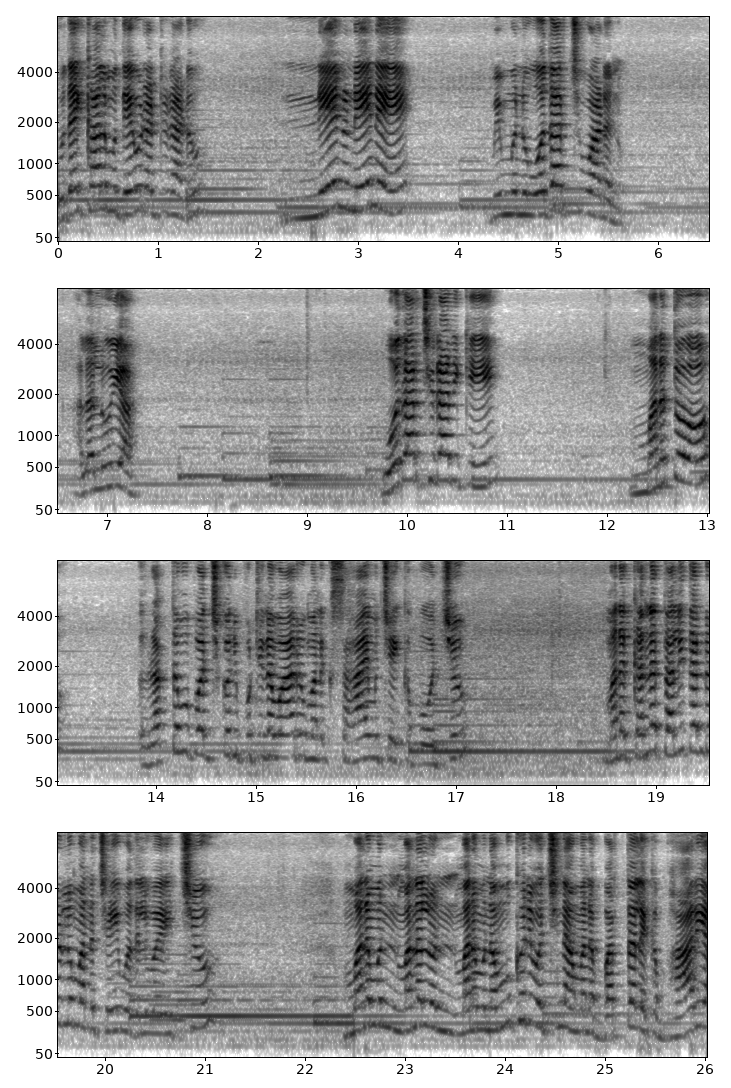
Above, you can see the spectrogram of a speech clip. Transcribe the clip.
ఉదయకాలము దేవుడు అంటున్నాడు నేను నేనే మిమ్మల్ని ఓదార్చువాడను. అలలుయ ఓదార్చడానికి మనతో రక్తము పంచుకొని పుట్టినవారు మనకు సహాయం చేయకపోవచ్చు. మన కన్న తల్లిదండ్రులు మన చేయి వదిలివేయచ్చు. మనము మనలో మనము నమ్ముకొని వచ్చిన మన భర్త లేక భార్య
